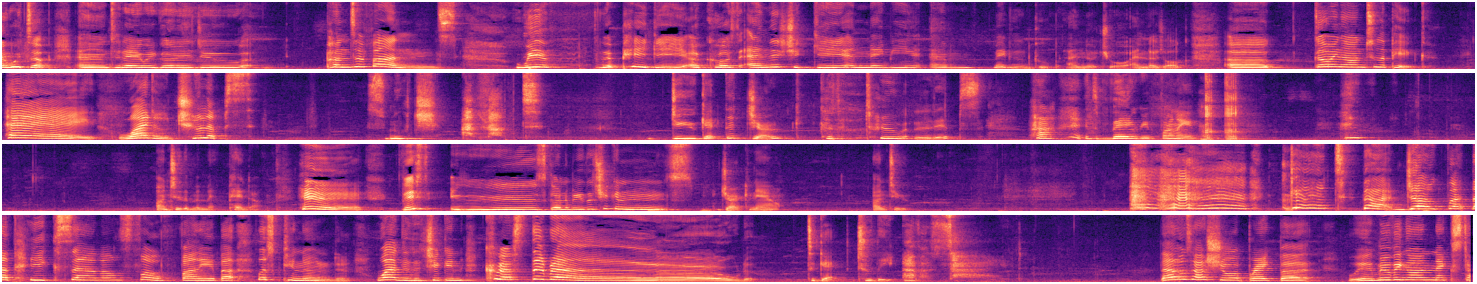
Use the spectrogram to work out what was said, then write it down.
Hey, what's up? And today we're gonna do puns and funs with the piggy, of course, and the chickie, and maybe um maybe the poop. I'm not sure, and the dog. Uh, going on to the pig. Hey, why do tulips smooch a lot? Do you get the joke? Cause two lips. Ha! It's very funny. Onto the panda. Here, this is gonna be the chicken's joke now. Onto. Get that joke, but the pig sound so funny. But let's continue. Why did the chicken cross the road to get to the other side? That was our short break, but we're moving on next time.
